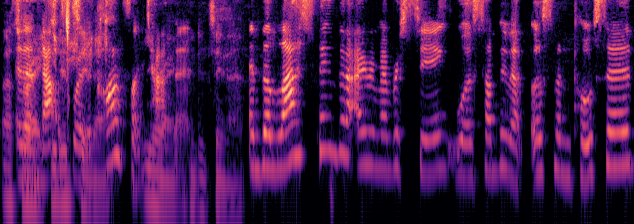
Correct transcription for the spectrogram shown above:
That's and then right. that's he did where say the that. conflict You're right. happened. He did say that. And the last thing that I remember seeing was something that Usman posted,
